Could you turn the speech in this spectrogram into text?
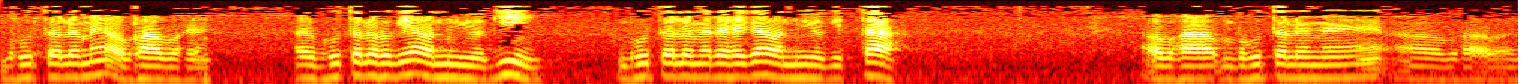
भूतल में अभाव है, और भूतल हो गया अनुयोगी। भूतल में रहेगा अनुयोगिता। अभाव, भूतल में अभाव,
